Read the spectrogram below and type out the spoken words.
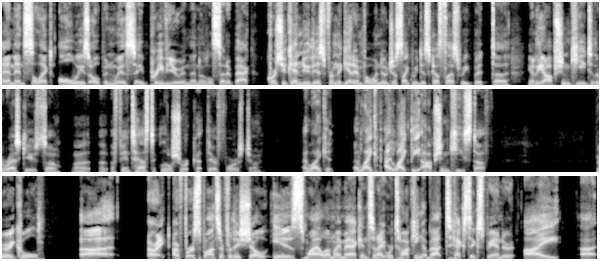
and then select always open with, say preview, and then it'll set it back. Of course, you can do this from the get info window, just like we discussed last week, but uh, you know the option key to the rescue. So uh, a fantastic little shortcut there for us, John. I like it. I like I like the option key stuff. Very cool. Uh, all right, our first sponsor for this show is Smile on My Mac, and tonight we're talking about Text Expander. I uh,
